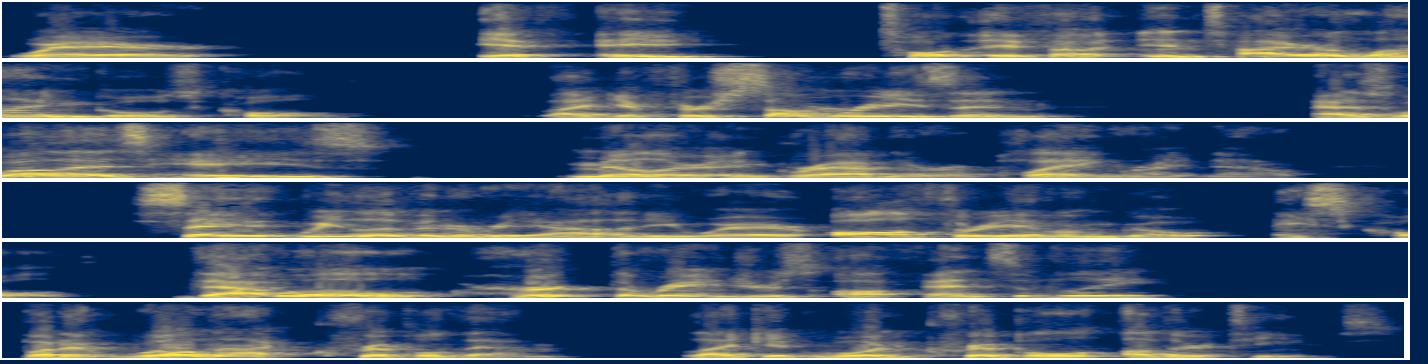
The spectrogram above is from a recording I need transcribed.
where if a total if an entire line goes cold, like if for some reason, as well as Hayes, Miller, and Grabner are playing right now, say we live in a reality where all three of them go ice cold, that will hurt the Rangers offensively, but it will not cripple them like it would cripple other teams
